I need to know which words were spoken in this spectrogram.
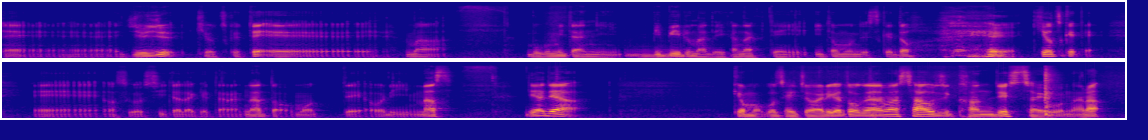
えー、重々気をつけて、えー、まあ僕みたいにビビるまでいかなくていいと思うんですけど 気をつけて、えー、お過ごしいただけたらなと思っております。ではでは今日もご清聴ありがとうございました。お時間です。さようなら。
